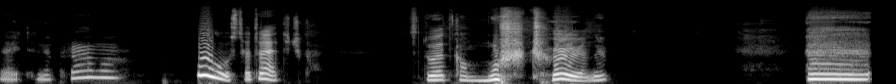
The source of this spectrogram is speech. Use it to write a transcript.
дайте направо. У, статуеточка. Статуетка мужчини. Е,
